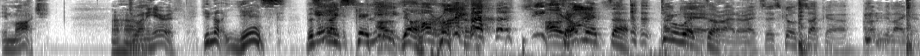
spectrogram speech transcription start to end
in March. Uh-huh. Do you want to hear it? you know, yes, this Yes, is like, please. yeah. All right, all Tell right. it, uh, do okay, it. uh. all right, all right. So it's called Sucker. I hope you like it.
